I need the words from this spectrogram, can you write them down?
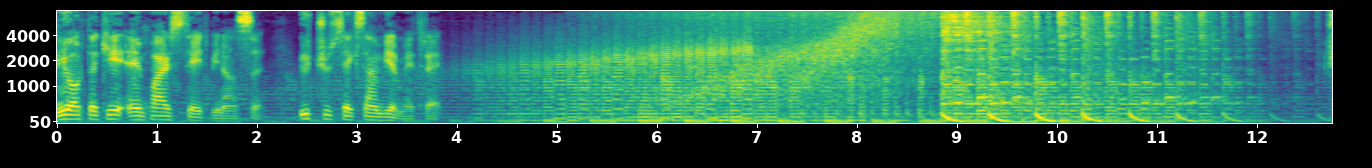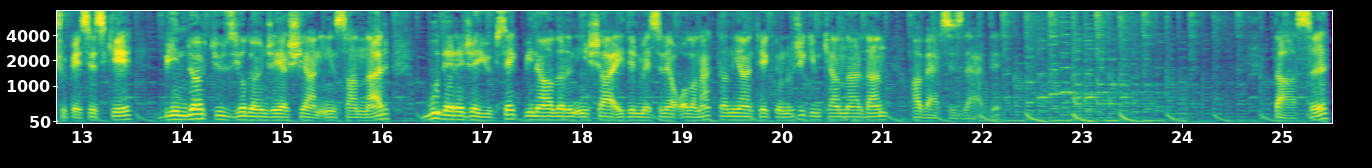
New York'taki Empire State binası 381 metre. Şüphesiz ki 1400 yıl önce yaşayan insanlar bu derece yüksek binaların inşa edilmesine olanak tanıyan teknolojik imkanlardan habersizlerdi. Dahası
